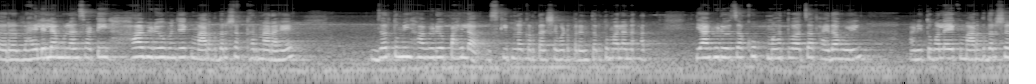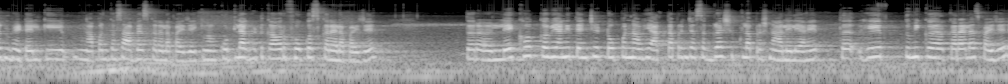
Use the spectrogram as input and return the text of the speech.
तर राहिलेल्या मुलांसाठी हा व्हिडिओ म्हणजे एक मार्गदर्शक ठरणार आहे. जर तुम्ही हा व्हिडिओ पाहिला स्किप न करता शेवटपर्यंत तर तुम्हाला न या व्हिडिओचा खूप महत्त्वाचा फायदा होईल. आणि तुम्हाला एक मार्गदर्शन भेटेल की आपण कसा अभ्यास करायला पाहिजे किंवा कुठल्या घटकावर फोकस करायला पाहिजे. तर लेखक कवी आणि त्यांचे टोपण नाव हे आत्तापर्यंतच्या सगळ्या शिफ्टला प्रश्न आलेले आहेत. तर हे तुम्ही क करायलाच पाहिजे.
